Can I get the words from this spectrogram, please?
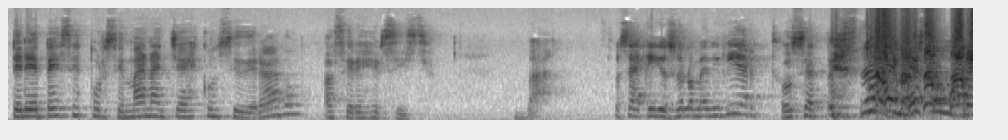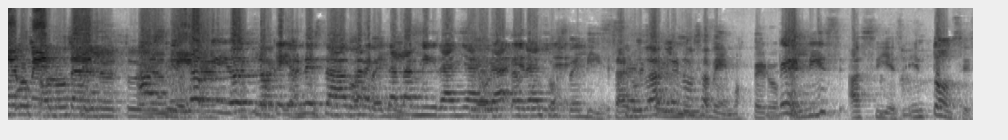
tres veces por semana ya es considerado hacer ejercicio. Va. O sea que yo solo me divierto. O sea, en estos momentos solo. A mí lo que yo, lo que yo necesitaba para quitar la migraña Sí, era, era el- feliz. Saludable no feliz. sabemos, pero feliz así es. Entonces,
